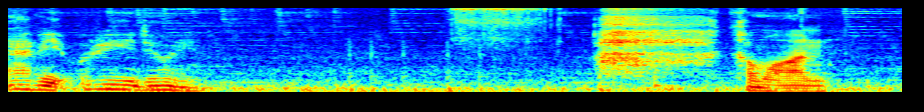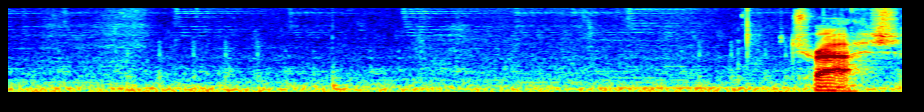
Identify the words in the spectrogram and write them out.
Abby, what are you doing? Come on. Trash.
